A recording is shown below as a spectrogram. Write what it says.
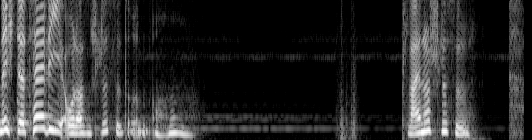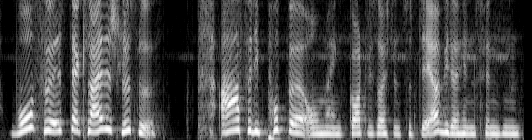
Nicht der Teddy. Oh, da ist ein Schlüssel drin. Oh. Kleiner Schlüssel. Wofür ist der kleine Schlüssel? Ah, für die Puppe. Oh mein Gott, wie soll ich denn zu der wieder hinfinden?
